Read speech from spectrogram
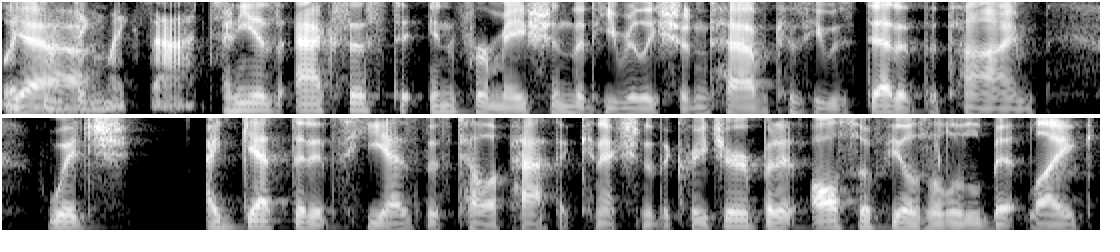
or Yeah. something like that. And he has access to information that he really shouldn't have because he was dead at the time, which I get that it's he has this telepathic connection to the creature, but it also feels a little bit like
